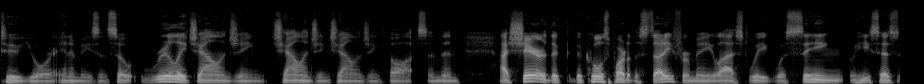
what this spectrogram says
to your enemies and so really challenging challenging challenging thoughts and then i shared the, the coolest part of the study for me last week was seeing he says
